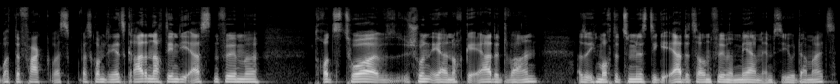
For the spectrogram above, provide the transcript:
what the fuck, was, was kommt denn jetzt? Gerade nachdem die ersten Filme trotz Tor schon eher noch geerdet waren. Also ich mochte zumindest die geerdeteren Filme mehr im MCU damals.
